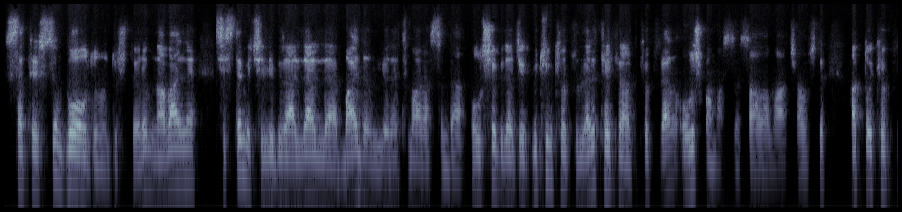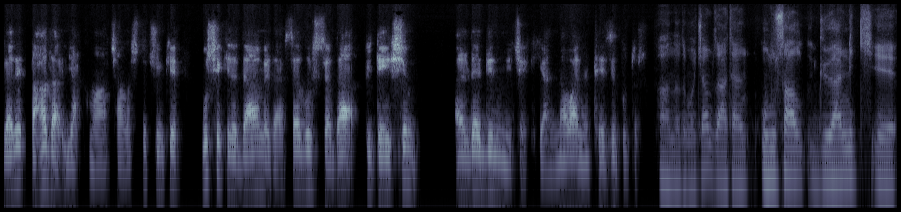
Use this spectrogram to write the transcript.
stratejisinin bu olduğunu düşünüyorum. Navalny sistem içi liberallerle Biden yönetimi arasında oluşabilecek bütün köprüleri tekrar köprülerin oluşmamasını sağlamaya çalıştı. Hatta o köprüleri daha da yakmaya çalıştı. Çünkü bu şekilde devam ederse Rusya'da bir değişim elde edilmeyecek. Yani Navalny'nin tezi budur. Anladım hocam. Zaten ulusal güvenlik e,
